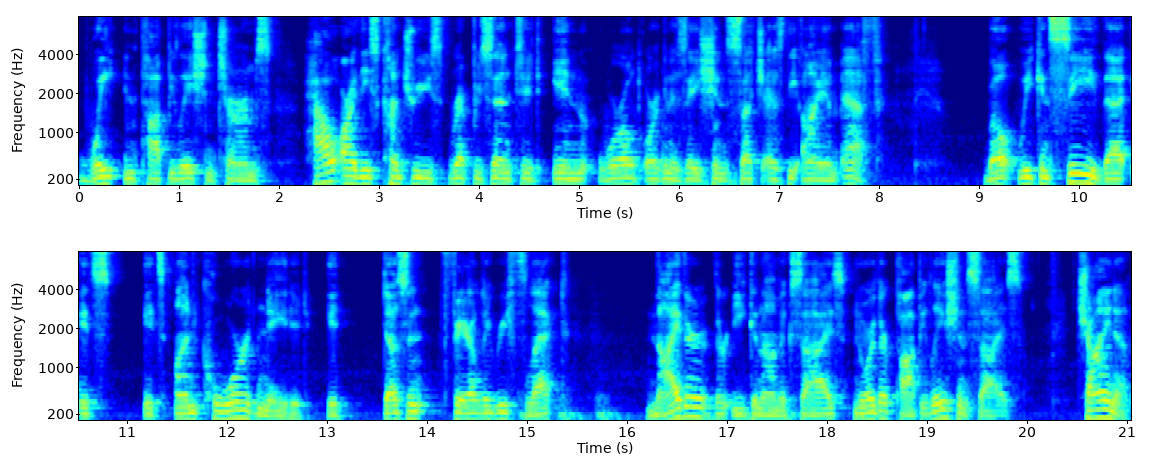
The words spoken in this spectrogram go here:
weight in population terms, how are these countries represented in world organizations such as the IMF? Well, we can see that it's it's uncoordinated. It doesn't fairly reflect neither their economic size nor their population size. China,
